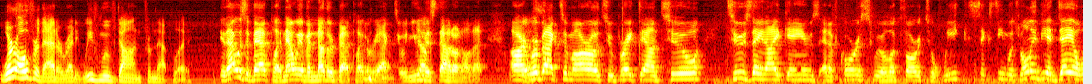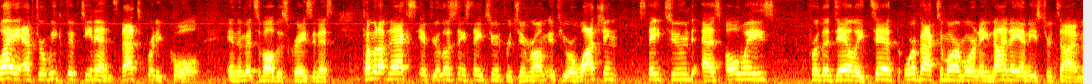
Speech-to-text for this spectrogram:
we're over that already. We've moved on from that play. Yeah, that was a bad play. Now we have another bad play to react to, and you Yep. missed out on all that. All right, Yes. we're back tomorrow to break down two Tuesday night games, and of course, we will look forward to Week 16, which will only be a day away after Week 15 ends. That's pretty cool in the midst of all this craziness. Coming up next, if you're listening, stay tuned for Jim Rome. If you are watching, stay tuned as always for the daily tip. We're back tomorrow morning, 9 a.m. Eastern Time,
